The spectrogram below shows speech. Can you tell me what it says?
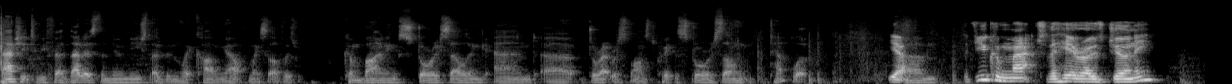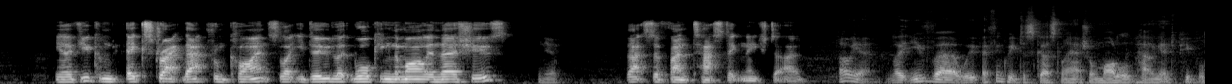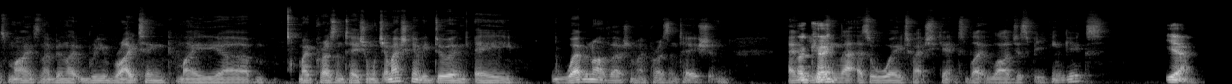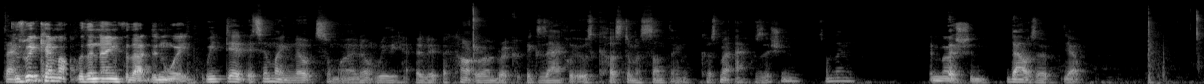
Actually, to be fair, that is the new niche that I've been like carving out for myself is combining story selling and uh, direct response to create the story selling template. Yeah. Um, if you can match the hero's journey, you know, if you can extract that from clients like you do, like walking the mile in their shoes, yeah. that's a fantastic niche to own. Oh yeah, like you've, uh, we, I think we discussed my actual model of how to get into people's minds, and I've been like rewriting my um, my presentation, which I'm actually going to be doing a webinar version of my presentation, and Okay. using that as a way to actually get into like larger speaking gigs. Yeah. Because we came up with a name for that, didn't we? We did. It's in my notes somewhere. I don't really. I, can't remember it exactly. It was customer something, customer acquisition something. Immersion. That was it. Yeah.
